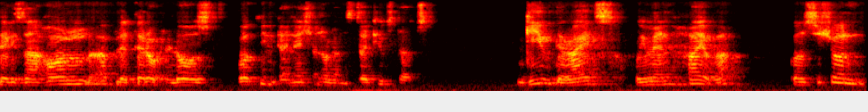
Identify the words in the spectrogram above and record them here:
there is a whole plethora of laws, both international and statutes, that give the rights of women. However, Constitution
